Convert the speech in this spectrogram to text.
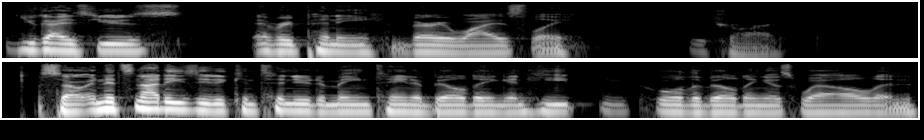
you guys use every penny very wisely. we try. So, and it's not easy to continue to maintain a building and heat and cool the building as well. And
